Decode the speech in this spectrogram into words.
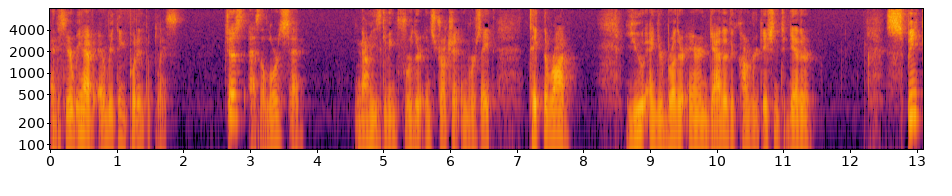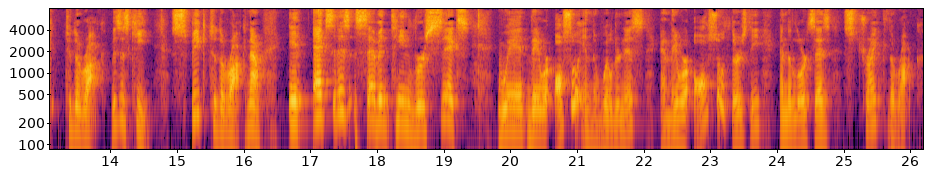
And here we have everything put into place. Just as the Lord said. Now he's giving further instruction in verse 8 Take the rod. You and your brother Aaron gather the congregation together. Speak to the rock. This is key. Speak to the rock. Now, in Exodus 17, verse 6, when they were also in the wilderness and they were also thirsty, and the Lord says, Strike the rock.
